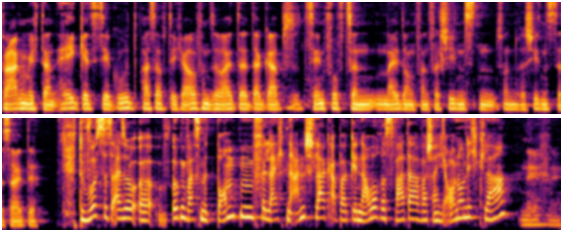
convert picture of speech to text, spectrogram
fragen mich dann, hey, geht's dir gut, pass auf dich auf und so weiter. Da gab es 10, 15 Meldungen von verschiedensten, von verschiedenster Seite. Du wusstest also äh, irgendwas mit Bomben, vielleicht ein Anschlag, aber genaueres war da wahrscheinlich auch noch nicht klar? Nee, nee.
